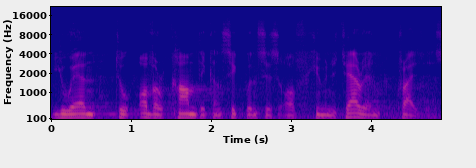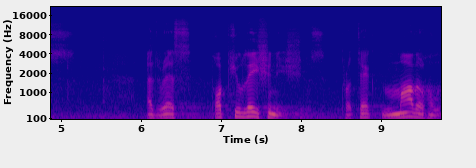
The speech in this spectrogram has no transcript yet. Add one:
UN to overcome the consequences of humanitarian crisis, address population issues, protect motherhood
